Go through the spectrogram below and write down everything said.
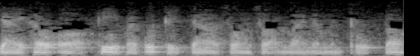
ใจเข้าออกที่พระพุทธเจ้าทรงสอนไว้เนี่ยมันถูกต้อง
